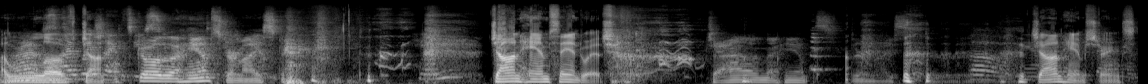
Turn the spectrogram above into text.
I Alright. love I wish John. I could Let's go to the hamster into meister. Him? John Ham Sandwich. John the hamster meister. Oh, man. John Hamstrings.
